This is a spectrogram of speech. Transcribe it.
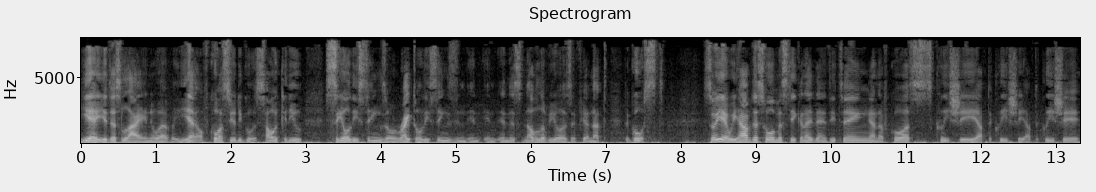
yeah, you're just lying or whatever. Yeah, of course you're the ghost. How can you say all these things or write all these things in, in, in, in this novel of yours if you're not the ghost? So yeah, we have this whole mistaken identity thing, and of course, cliche after cliche after cliche,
